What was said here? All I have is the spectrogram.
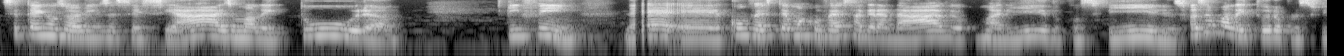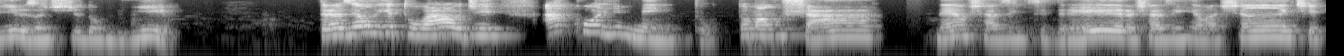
Se tem os olhinhos essenciais, uma leitura, enfim, né, é, conversa, ter uma conversa agradável com o marido, com os filhos, fazer uma leitura para os filhos antes de dormir, trazer um ritual de acolhimento, tomar um chá, né, um chazinho de cidreira, um chazinho relaxante,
